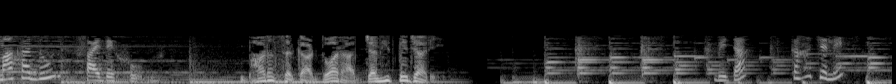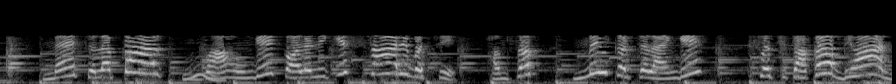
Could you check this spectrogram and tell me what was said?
माँ का दूध फ़ायदे खूब भारत सरकार द्वारा जनहित में जारी। बेटा कहाँ चले? मैं चला पार्क। वहाँ होंगे कॉलोनी के सारे बच्चे। हम सब मिलकर चलाएँगे स्वच्छता का अभियान।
